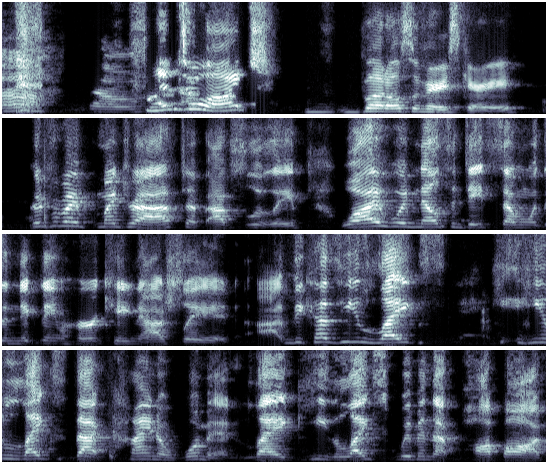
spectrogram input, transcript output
Oh, no. Fun to watch, but also very scary. Good for my, my draft, absolutely. Why would Nelson date someone with the nickname Hurricane Ashley? Uh, because he likes he, he likes that kind of woman. Like he likes women that pop off.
